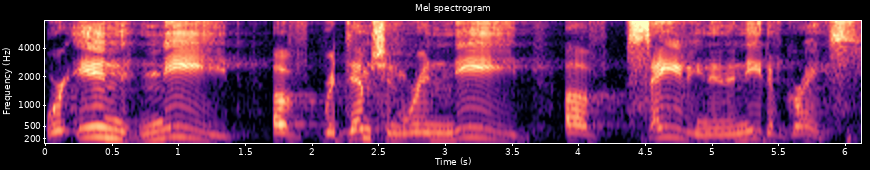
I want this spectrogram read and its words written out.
We're in need of redemption, we're in need of saving and in need of grace.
